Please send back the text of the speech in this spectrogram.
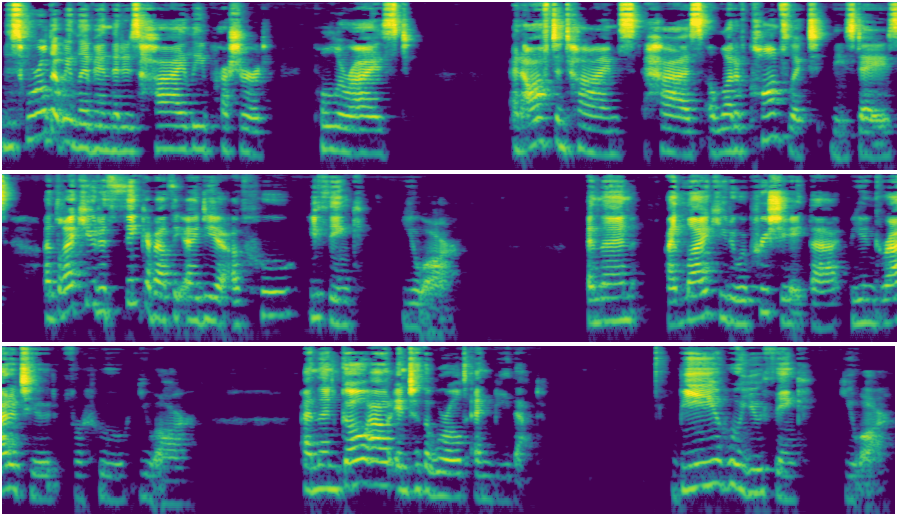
this world that we live in that is highly pressured, polarized, and oftentimes has a lot of conflict these days, I'd like you to think about the idea of who you think you are. And then I'd like you to appreciate that, be in gratitude for who you are. And then go out into the world and be that. Be who you think you are.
